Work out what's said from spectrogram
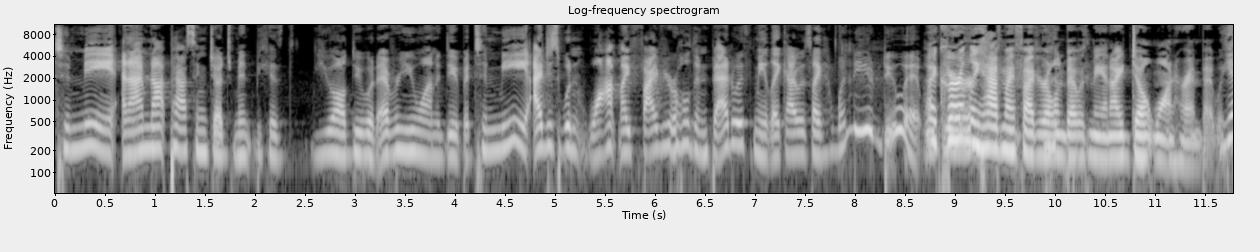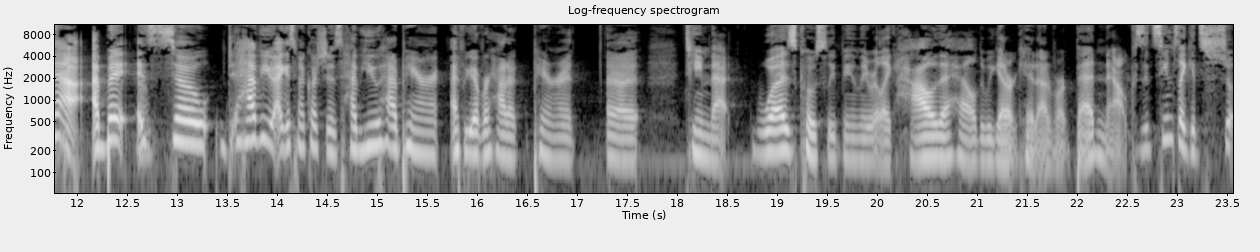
to me, and I'm not passing judgment because you all do whatever you want to do. But to me, I just wouldn't want my five year old in bed with me. Like I was like, when do you do it? I currently your- have my five year old in bed with me, and I don't want her in bed with me. yeah, uh, but so have you? I guess my question is: Have you had parent? Have you ever had a parent uh, team that was co-sleeping and they were like, "How the hell do we get our kid out of our bed now?" Because it seems like it's so,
